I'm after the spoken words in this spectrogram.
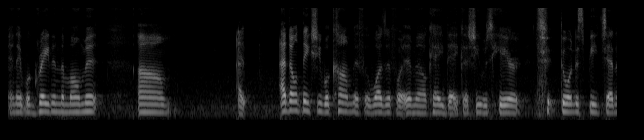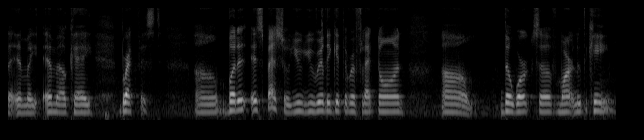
and they were great in the moment. Um, I I don't think she would come if it wasn't for MLK Day because she was here doing the speech at an MLK breakfast. Um, but it, it's special. You you really get to reflect on um, the works of Martin Luther King.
